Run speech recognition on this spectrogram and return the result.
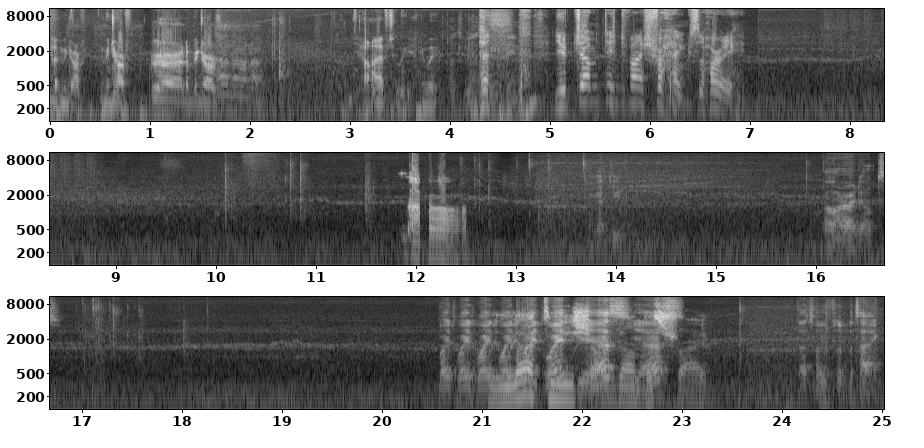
let me drive. Let me drive. Uh, let me drive. No, no, no. Yeah, I have to eat anyway. But we're in the same team. You jumped into my Shrek, sorry. Oh, I got you. Oh, or I don't. Wait, wait, wait, wait, Let wait, me wait. shut Yes, down yes. this strike. That's how you flip a tank.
